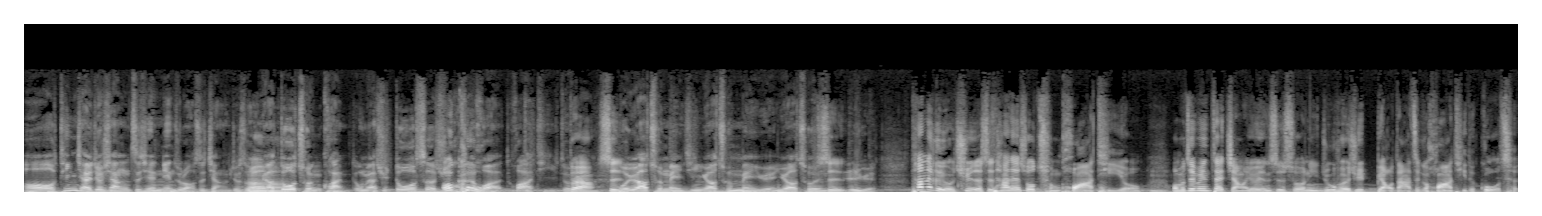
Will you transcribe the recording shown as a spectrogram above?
哦，听起来就像之前念祖老师讲的，就是我们要多存款，我们要去多摄取话话题，对对啊，是我又要存美金，又要存美元，又要存是日元。他那个有趣的是，他在说存话题哦。嗯、我们这边在讲有点是说你如何去表达这个话题的过程。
